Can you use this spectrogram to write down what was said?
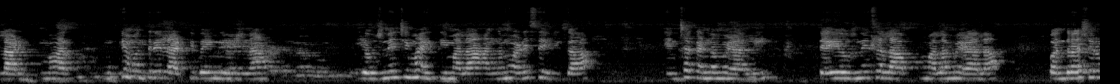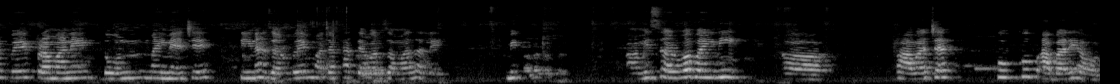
लाड महा- मुख्यमंत्री लाडकी बहीण योजना योजनेची माहिती मला अंगणवाडी सेविका यांच्याकडनं मिळाली. त्या योजनेचा लाभ मला मिळाला. पंधराशे रुपये प्रमाणे दोन महिन्याचे तीन हजार रुपये माझ्या खात्यावर जमा झाले. मी आम्ही सर्व बहिणी अं, भावाच्या खूप खूप आभारी आहोत.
